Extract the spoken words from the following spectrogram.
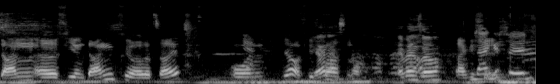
Dann äh, vielen Dank für eure Zeit und ja, viel Gerne. Spaß noch. Ebenso. Dankeschön. Dankeschön.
